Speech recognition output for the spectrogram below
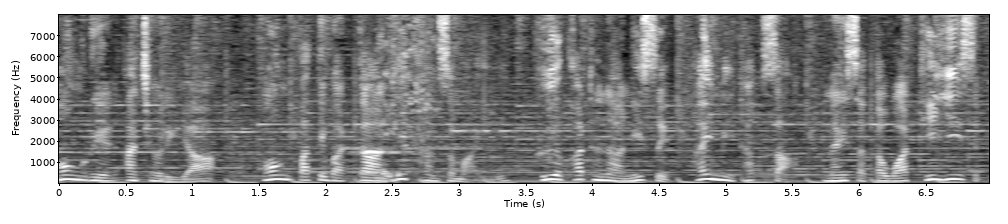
ห้องเรียนอัจฉริยะ ห้องปฏิบัติการที่ทันสมัย เพื่อพัฒนานิสิตให้มีทักษะในศตวรรษที่ 21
